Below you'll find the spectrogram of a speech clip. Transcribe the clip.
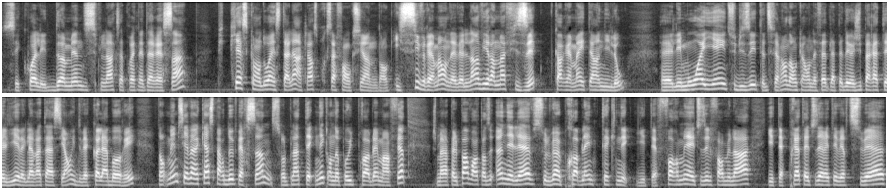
c'est quoi les domaines disciplinaires que ça pourrait être intéressant, puis qu'est-ce qu'on doit installer en classe pour que ça fonctionne? Donc ici, vraiment, on avait l'environnement physique, carrément était en îlot. Euh, les moyens utilisés étaient différents. Donc, on a fait de la pédagogie par atelier avec la rotation. Ils devaient collaborer. Donc, même s'il y avait un casque par deux personnes, sur le plan technique, on n'a pas eu de problème. En fait, je ne me rappelle pas avoir entendu un élève soulever un problème technique. Il était formé à utiliser le formulaire, il était prêt à utiliser la virtuelle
